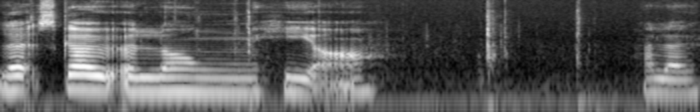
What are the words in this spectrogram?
Let's go along here. Hello.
